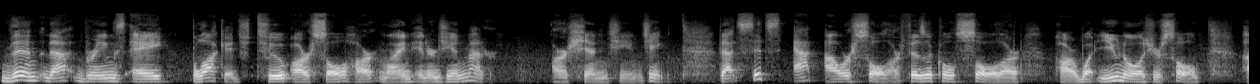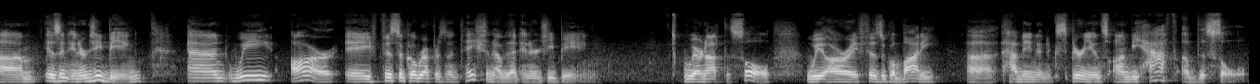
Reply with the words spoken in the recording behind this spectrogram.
then that brings a blockage to our soul, heart, mind, energy, and matter our Shen, Qi, and Jing. That sits at our soul, our physical soul, our, our what you know as your soul, um, is an energy being. And we are a physical representation of that energy being. We are not the soul. We are a physical body uh, having an experience on behalf of the soul.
